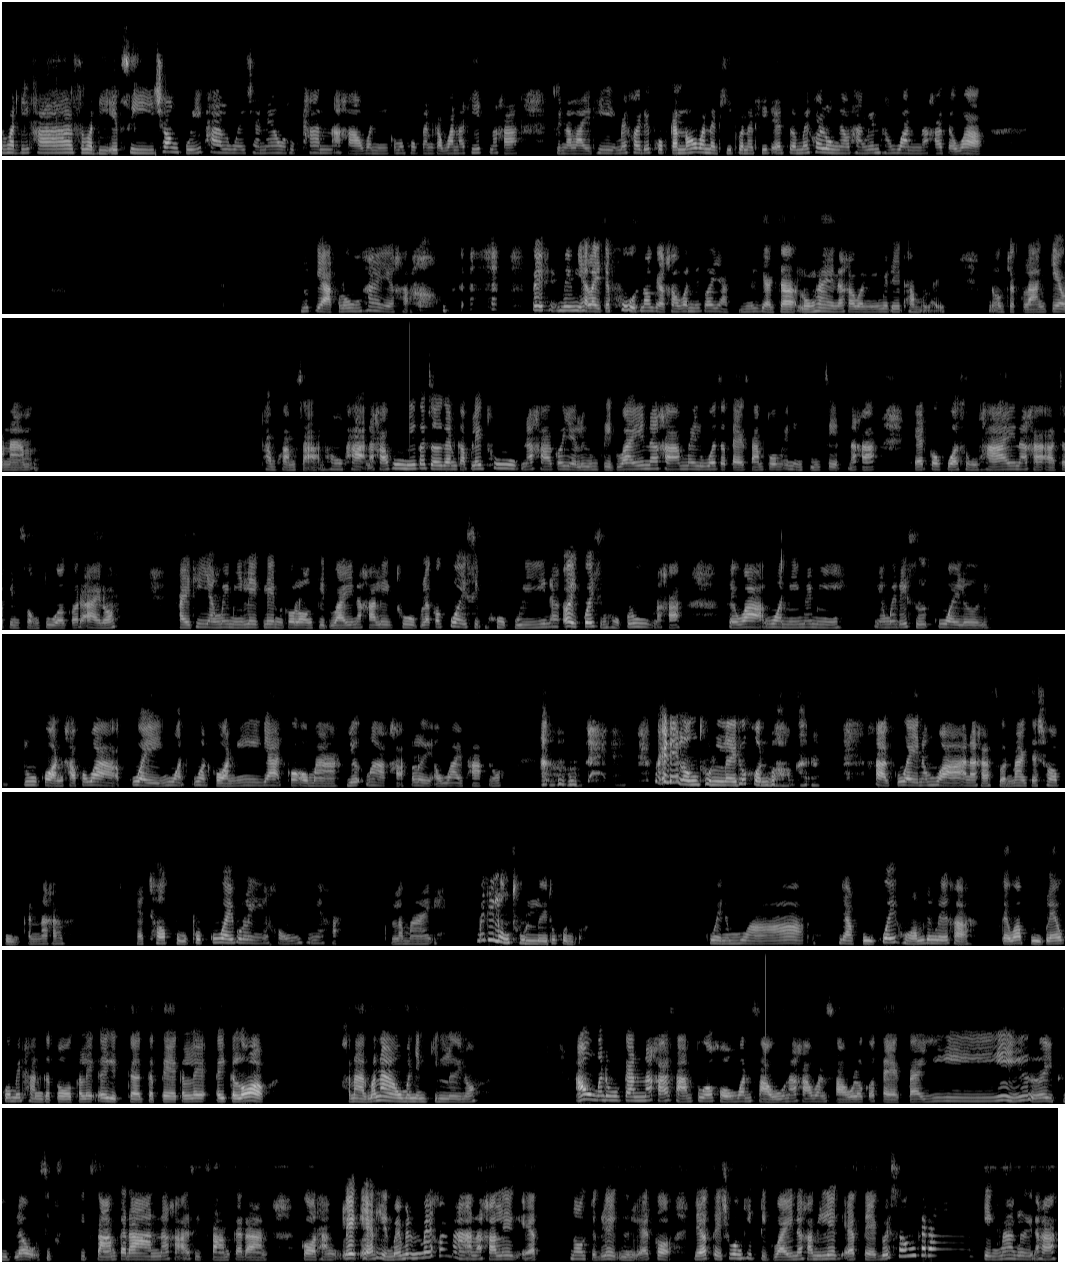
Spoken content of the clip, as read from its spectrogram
สวัสดีค่ะ สวัสดี FC ช่องปุ๋ยพารวยชาแนลทุกท่านนะคะ วันนี้ก็มาพบกันกับวันอาทิตย์นะคะ เป็นอะไรที่ไม่ค่อยได้พบกันเนาะวันอาทิตย์วันอาทิตย์แอดจะไม่ค่อยลงแนวทางเล่นทั้งวันนะคะ แต่ว่า นึกอยากลงให้อะค่ะ ไม่ไม่มีอะไรจะพูดนอกจากคำวันนี้ก็อยากนึกอยากจะลงให้นะคะ วันนี้ไม่ได้ทำอะไร นอกจากล้างแก้วน้ำ ทำความสะอาดห้องพระนะคะพรุ่งนี้ก็เจอกันกับเลขทูบนะคะ ก็อย่าลืมติดไว้นะคะ ไม่รู้ว่าจะแตกสามตัวไหมหนึ่งศูนย์เจ็ดนะคะ แอดก็กลัวส่งท้ายนะคะ อาจจะเป็นสองตัวก็ได้เนาะใครที่ยังไม่มีเลขเล่นก็ลองติดไว้นะคะ เลขทูบแล้วก็กล้วยสิบหกวีนะเอ้ยกล้วยสิบหกลูกนะคะ แต่ว่างวดนนี้ไม่มียังไม่ได้ซื้อกล้วยเลย ดูก่อนค่ะ เพราะว่ากล้วยงวดงวดก่อนนี่ญาติก็เอามาเยอะมากค่ะ ก็เลยเอาไหว้พระเนาะไม่ได้ลงทุนเลยทุกคนบอกค่ะ กล้วยน้ำว้านะคะ ส่วนมากจะชอบปลูกกันนะคะและชอบปลูกพวกกล้วยพวกอะไรเงี้ยของเนี่ยค่ะผลไม้ ไม่ได้ลงทุนเลยทุกคนบอก กล้วยน้ำว้า อยากปลูกกล้วยหอมจังเลยค่ะ แต่ว่าปลูกแล้วก็ไม่ทันกระตอกระแลเอ้ยกระกระแตกระแลไอ้กระลอก ขนาดมะนาวมันยังกินเลยเนาะเอามาดูกันนะคะสามตัวของวันเสาร์นะคะ วันเสาร์แล้วก็แตกไปยี่เอ้ยผิดแล้วสิบสิบสามกระดานนะคะสิบสามกระดาน ก็ทั้งเลขแอดเห็นไหมมันไม่ค่อยมานะคะ เลขแอดนอกจากเลขอื่นแอดก็ แล้วแต่ช่วงที่ติดไว้นะคะ มีเลขแอดแตกด้วยสองกระดานเก่งมากเลยนะคะ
